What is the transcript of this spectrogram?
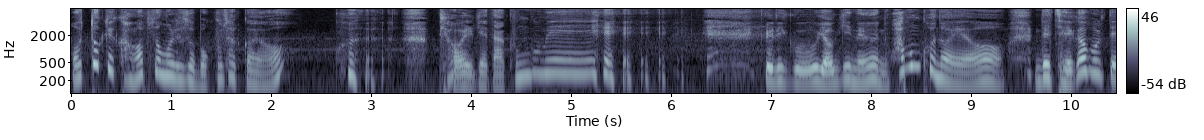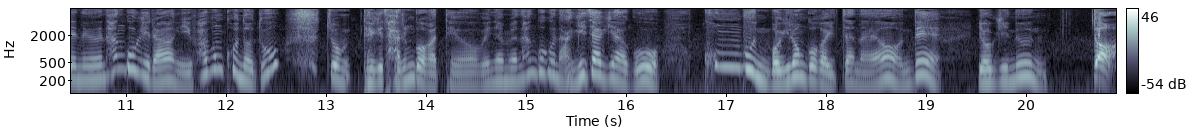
어떻게 강합성을 해서 먹고 살까요? 별게 다 궁금해. 그리고 여기는 화분 코너예요. 근데 제가 볼 때는 한국이랑 이 화분 코너도 좀 되게 다른 것 같아요. 왜냐면 한국은 아기자기하고 콩분 뭐 이런 거가 있잖아요. 근데 여기는 딱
